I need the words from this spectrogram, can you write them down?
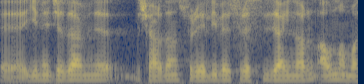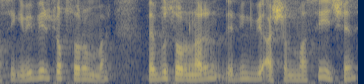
ee, yine cezaevine dışarıdan süreli ve süresiz yayınların alınmaması gibi birçok sorun var. Ve bu sorunların dediğim gibi aşılması için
